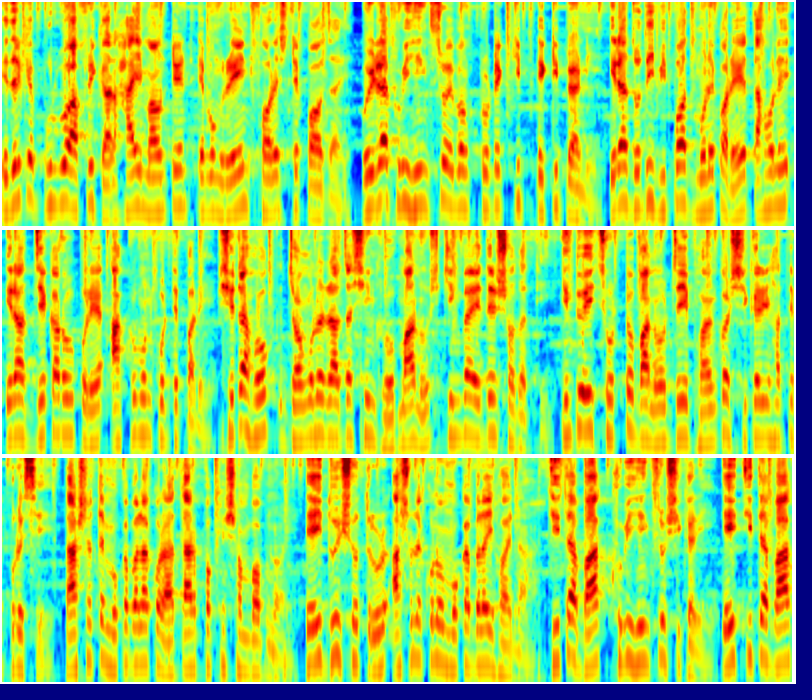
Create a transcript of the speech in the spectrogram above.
এদেরকে পূর্ব আফ্রিকার হাই মাউন্টেন এবং রেইন ফরেস্টে পাওয়া যায়। ওইরা খুবই হিংস্র এবং প্রোটেক্টিভ একটি প্রাণী। এরা যদি বিপদ মনে করে, তাহলে এরা যে কারও উপরে আক্রমণ করতে পারে। সেটা হোক জঙ্গলের রাজা সিংহ, মানুষ কিংবা এদের স্বজাতি। কিন্তু এই ছোট্ট বানর যেই ভয়ঙ্কর শিকারীর হাতে পড়েছে, তার সাথে মোকাবেলা করা তার পক্ষে সম্ভব নয়। এই দুই শত্রুর আসলে কোনো মোকাবেলাই হয় না। চিতা বাঘ খুবই হিংস্র শিকারী। এই চিতা বাঘ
